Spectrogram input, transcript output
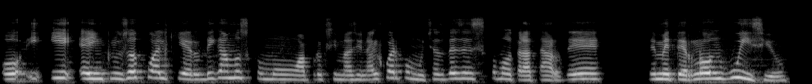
o, y, y, e incluso cualquier, digamos, como aproximación al cuerpo, muchas veces como tratar de, de meterlo en juicio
